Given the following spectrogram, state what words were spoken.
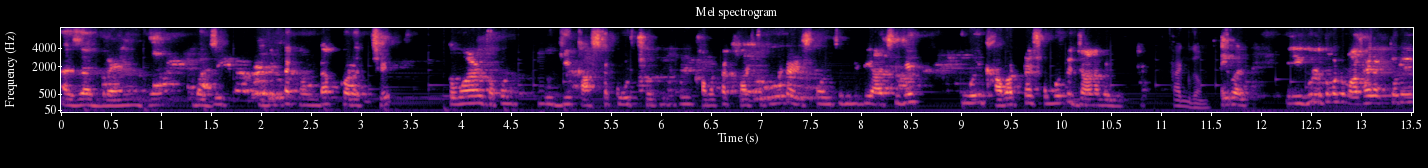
অ্যাজ আ ব্র্যান্ড হোক বা যে ইভেন্টটা কন্ডাক্ট করাচ্ছে তোমার যখন তুমি যে কাজটা করছ তুমি যখন খাবারটা খাচ্ছো তোমার একটা রেসপন্সিবিলিটি আছে যে তুমি ওই খাবারটা সম্বন্ধে জানাবে একদম। এবার এইগুলো তোমাকে মাথায় রাখতে হবে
